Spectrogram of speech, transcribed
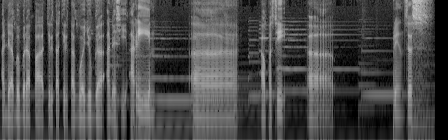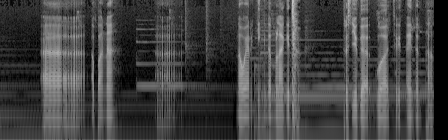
Ada beberapa cerita cerita gue juga. Ada si Arin uh, apa sih uh, Princess uh, apa nah uh, Nowhere Kingdom lah gitu. Terus juga gue ceritain tentang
